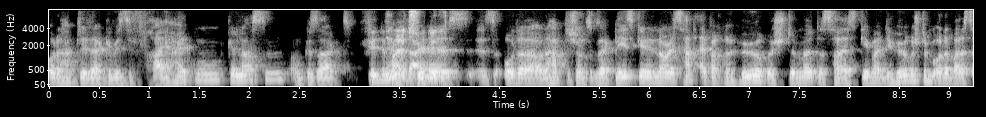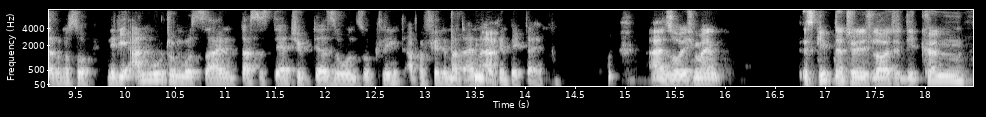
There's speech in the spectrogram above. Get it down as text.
oder habt ihr da gewisse Freiheiten gelassen und gesagt, finde mal ja, deine ist, ist, oder, oder habt ihr schon so gesagt, nee, Skinny Norris hat einfach eine höhere Stimme, das heißt, geh mal in die höhere Stimme oder war das einfach nur so, nee, die Anmutung muss sein, das ist der Typ, der so und so klingt, aber finde mal deinen ja. eigenen Weg dahin. Also ich meine, es gibt natürlich Leute, die können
